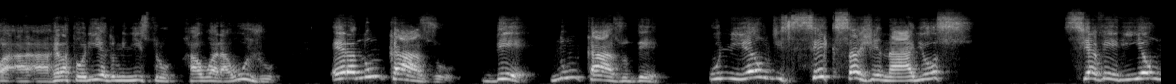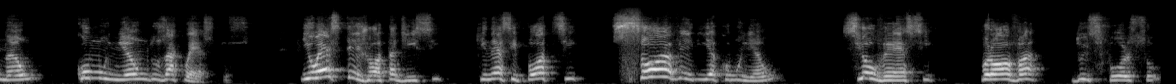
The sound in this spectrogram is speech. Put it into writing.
a relatoria do ministro Raul Araújo, era num caso de, num caso de união de sexagenários se haveria ou não comunhão dos aquestos. E o STJ disse que nessa hipótese só haveria comunhão se houvesse prova do esforço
